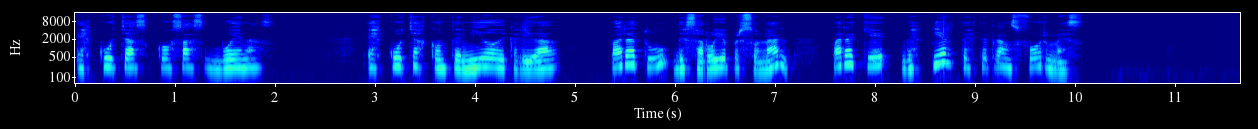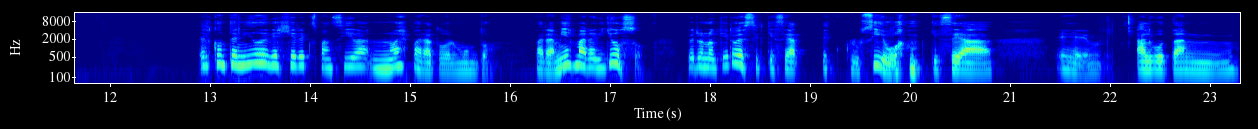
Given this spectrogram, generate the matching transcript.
escuchas cosas buenas? ¿Escuchas contenido de calidad para tu desarrollo personal? Para que despiertes, te transformes. El contenido de Viajera Expansiva no es para todo el mundo. Para mí es maravilloso pero no quiero decir que sea exclusivo, que sea eh, algo tan...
